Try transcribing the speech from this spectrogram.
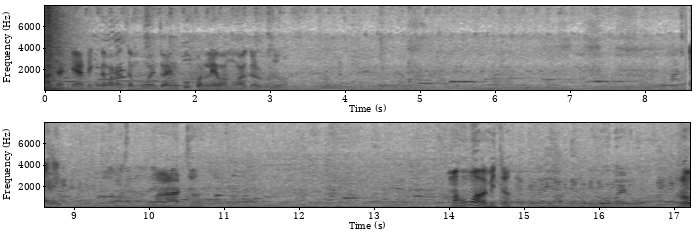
આ કેન્ટીન તમારે જમવું હોય ને તો એનું કૂપન લેવાનું આગળ, જો. જ. આમાં શું આવે મિત્ર? રો.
